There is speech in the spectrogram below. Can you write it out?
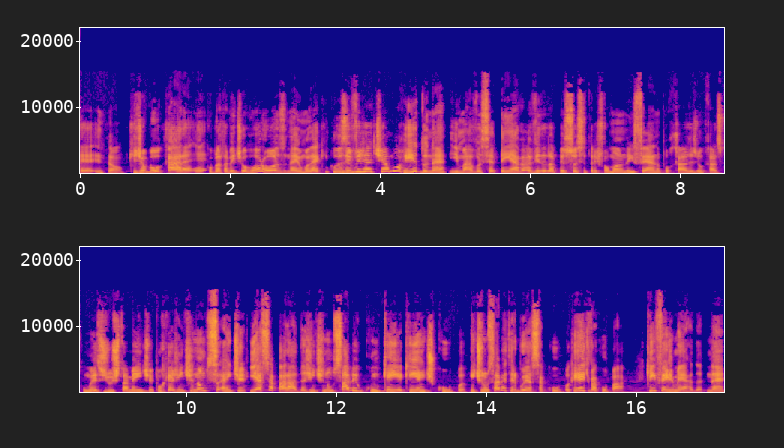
É, então. Que, tipo, cara, é completamente horroroso, né? E o moleque, inclusive, já tinha morrido, né? E, mas você tem a, a vida da pessoa se transformando no inferno por causa de um caso como esse, justamente porque a gente não. A gente, e essa é a parada, a gente não sabe com quem, quem a gente culpa. A gente não sabe atribuir essa culpa. Quem a gente vai culpar? Quem fez merda, né?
